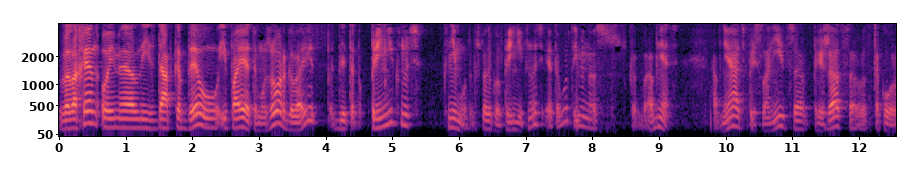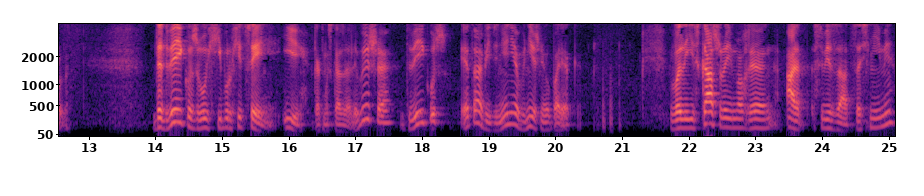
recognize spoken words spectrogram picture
Велахен оймер лиздабка беу, и поэтому Зор говорит, для того, приникнуть к нему. Что такое приникнуть? Это вот именно как бы обнять. Обнять, прислониться, прижаться, вот такого рода. Дедвейкус хибурхицени. И, как мы сказали выше, двейкус это объединение внешнего порядка. А связаться с ними,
